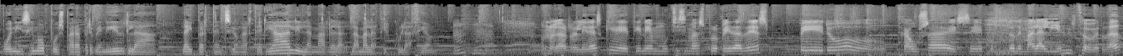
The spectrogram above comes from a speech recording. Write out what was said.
buenísimo pues para prevenir la, hipertensión arterial y la mala, la mala circulación. Bueno, la realidad es que tiene muchísimas propiedades, pero causa ese poquito de mal aliento, ¿verdad?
